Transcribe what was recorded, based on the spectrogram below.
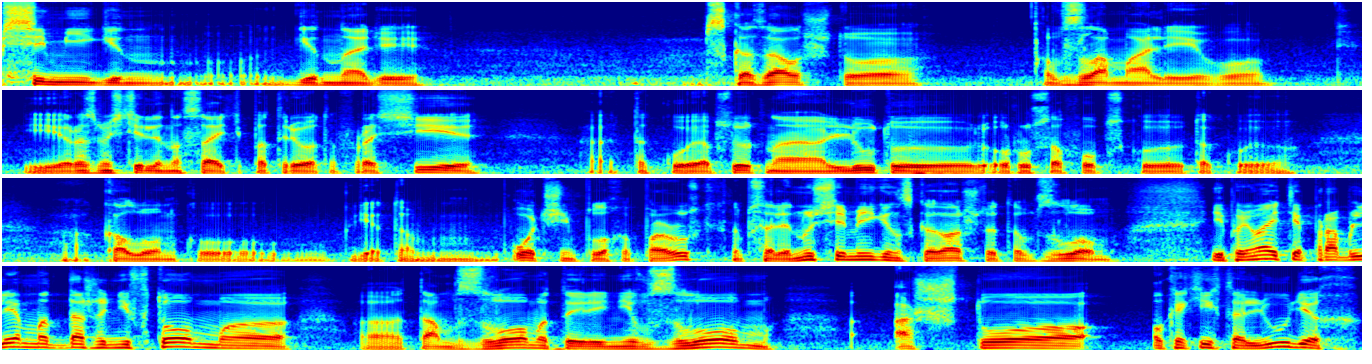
Семигин Геннадий сказал, что взломали его и разместили на сайте патриотов России э, такую абсолютно лютую русофобскую такую э, колонку, где там очень плохо про русских написали. Ну, Семигин сказал, что это взлом. И, понимаете, проблема даже не в том, э, там, взлом это или не взлом, а что о каких-то людях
